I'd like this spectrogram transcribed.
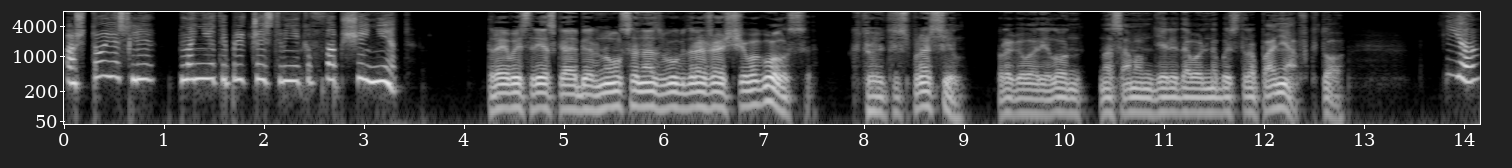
«А что, если планеты предшественников вообще нет?» Тревес резко обернулся на звук дрожащего голоса. «Кто это спросил?» — проговорил он, на самом деле довольно быстро поняв, кто — «Я»,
